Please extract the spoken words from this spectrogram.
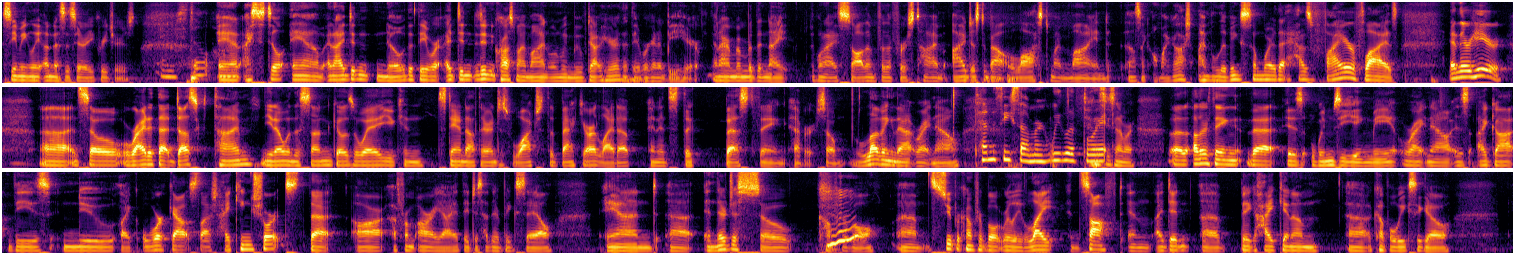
seemingly unnecessary creatures and you still are. and I still am. And I didn't know that they were. I didn't. It didn't cross my mind when we moved out here that they were going to be here. And I remember the night when I saw them for the first time. I just about lost my mind. I was like, "Oh my gosh, I'm living somewhere that has fireflies, and they're here." Uh, and so, right at that dusk time, you know, when the sun goes away, you can stand out there and just watch the backyard light up, and it's the best thing ever. So, loving that right now. Tennessee summer. We live for Tennessee it. Tennessee summer. Uh, the other thing that is whimsying me right now is I got these new like workout slash hiking shorts that are uh, from REI. They just had their big sale, and uh, and they're just so comfortable, um, super comfortable, really light and soft. And I did a big hike in them uh, a couple weeks ago,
